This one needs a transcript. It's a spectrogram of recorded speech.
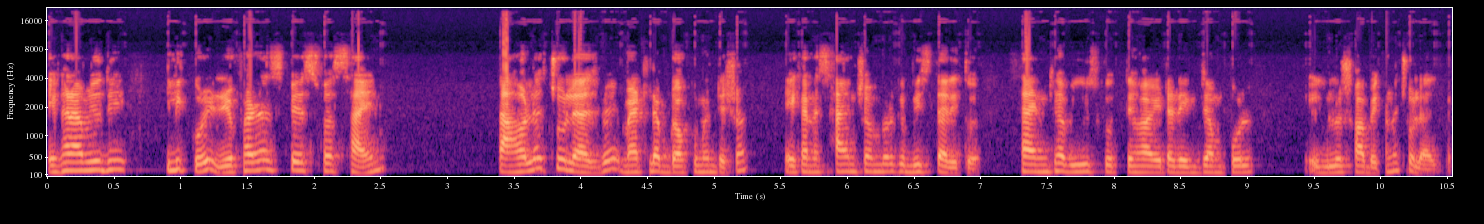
এখানে আমি যদি ক্লিক করি রেফারেন্স স্পেস ফর সাইন, তাহলে চলে আসবে ম্যাটল্যাব ডকুমেন্টেশন। এখানে সাইন সম্পর্কে বিস্তারিত, সাইন কীভাবে ইউজ করতে হয়, এটার এক্সাম্পল এগুলো সব এখানে চলে আসবে।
